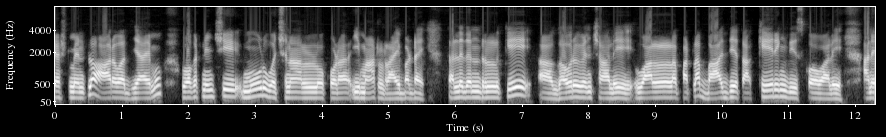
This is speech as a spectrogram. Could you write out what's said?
టెస్ట్మెంట్లో ఆరవ అధ్యాయము ఒకటి నుంచి మూడు వచనాలలో కూడా ఈ మాటలు రాయబడ్డాయి. తల్లిదండ్రులకి గౌరవించాలి వాళ్ళ పట్ల బాధ్యత కేరింగ్ తీసుకోవాలి అనే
